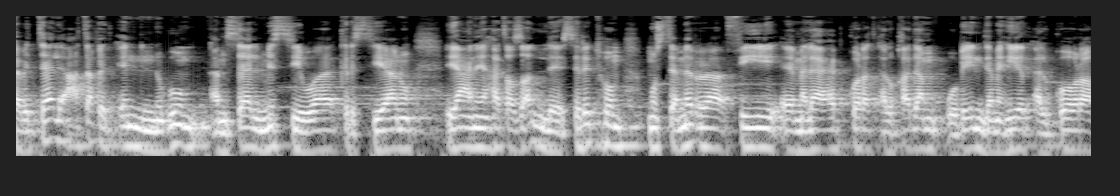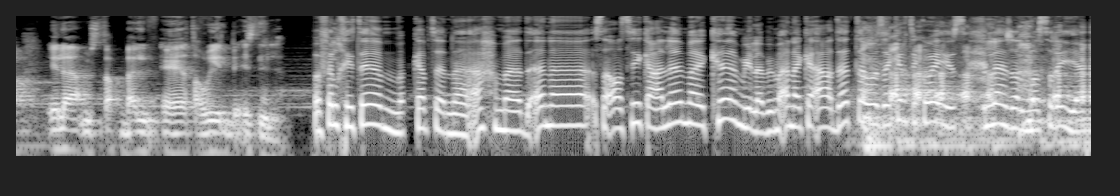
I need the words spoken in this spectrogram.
فبالتالي أعتقد إن النجوم أمثال ميسي وكريستيانو يعني هتظل سيرتهم مستمرة في ملاعب كرة القدم وبين جماهير الكورة إلى مستقبل طويل بإذن الله. وفي الختام كابتن أحمد أنا سأعطيك علامة كاملة بما أنك أعددت وذكرت كويس اللهجة المصرية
